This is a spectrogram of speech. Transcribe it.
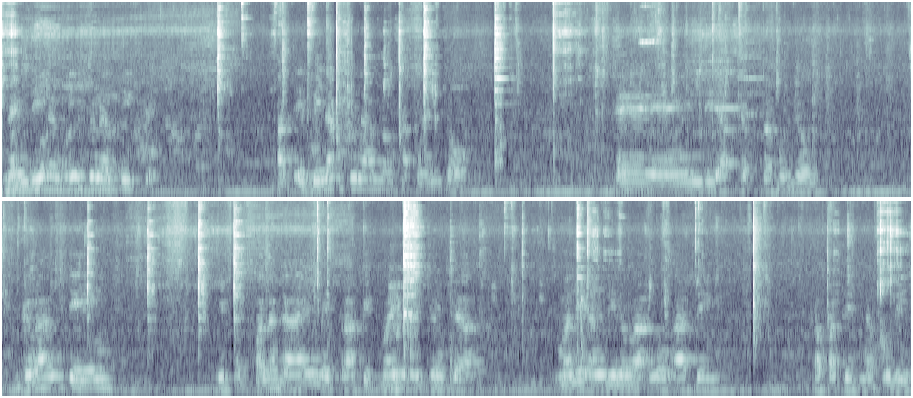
na hindi nag-issue ng ticket at ibinasi lamang sa kwento, eh, hindi acceptable yun. Granting, ipagpalagay, may traffic violation siya, mali ang ginawa ng ating kapatid na pulis.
